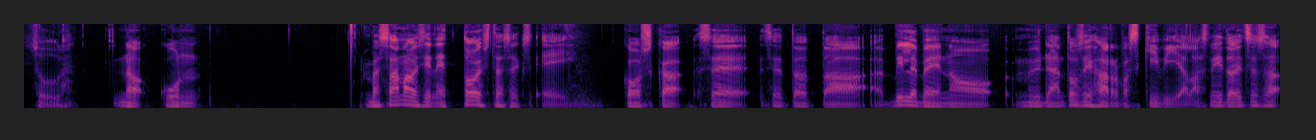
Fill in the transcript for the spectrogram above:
sulle? No kun Mä sanoisin, että toistaiseksi ei, koska se, se tota, Billebeno myydään tosi harvassa kivijalas. Niitä on itse asiassa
